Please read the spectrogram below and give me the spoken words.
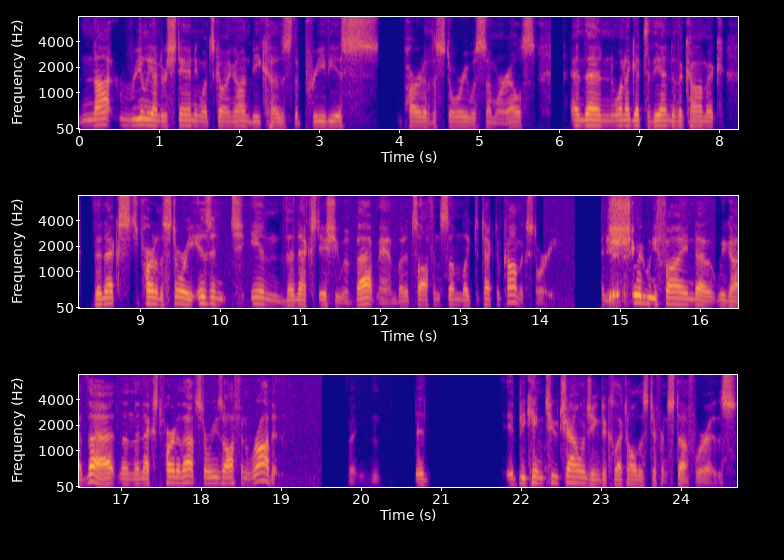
not really understanding what's going on because the previous part of the story was somewhere else. And then when I get to the end of the comic, the next part of the story isn't in the next issue of Batman, but it's often some like detective comic story. And should we find out we got that, then the next part of that story is often Robin. It it became too challenging to collect all this different stuff. Whereas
